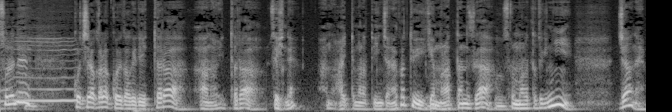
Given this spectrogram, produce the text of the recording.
それで、こちらから声かけていったら、あの行ったら、ぜひね、あの入ってもらっていいんじゃないかという意見をもらったんですが、うん、それもらったときに、じゃあね、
